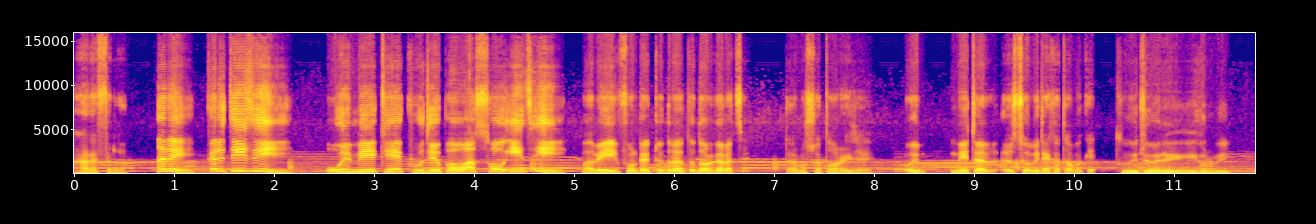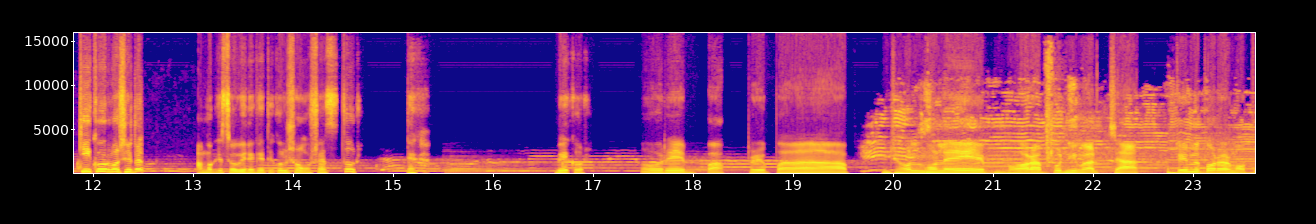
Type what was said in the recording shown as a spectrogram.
হারাই ফেলল। আরে কারে তো ইজি ওই মেয়েকে খুঁজে পাওয়া সো ইজি ভাবি ফোনটা একটু তো দরকার আছে? তার মধ্যে পরেই যায়। ওই মেয়েটার ছবি দেখাতে আমাকে। তুই ছবি দেখে কি করবি? কি করব সেটা? আমাকে ছবি দেখাতে কোনো সমস্যা আছে তোর? দেখা। বে কর। ওরে বাপ রে বাপ ঝলমলে ভরা পূর্ণিমার চাঁদ প্রেমে পড়ার মতো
